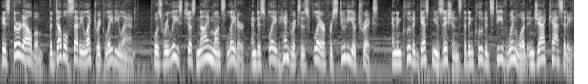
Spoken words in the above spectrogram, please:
His third album, the double-set Electric Ladyland, was released just nine months later and displayed Hendrix's flair for studio tricks, and included guest musicians that included Steve Winwood and Jack Casady.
